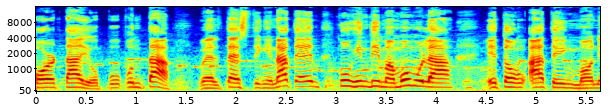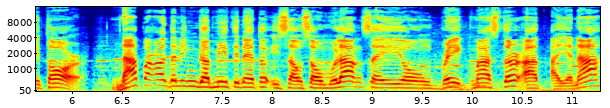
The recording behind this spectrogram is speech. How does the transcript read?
4 tayo pupunta. Well, testingin natin kung hindi mamumula itong ating monitor. Napakadaling gamitin ito, isawsaw mo lang sa iyong brake master at ayan na,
